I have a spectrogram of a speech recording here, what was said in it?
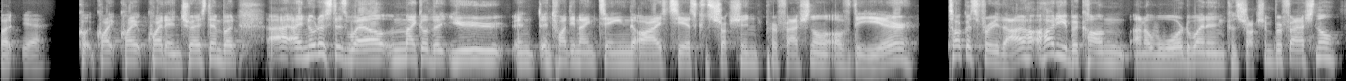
But yeah, quite quite quite interesting. But I, noticed as well, Michael, that you in, in 2019 the RICS Construction Professional of the Year. Talk us through that. How do you become an award-winning construction professional?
